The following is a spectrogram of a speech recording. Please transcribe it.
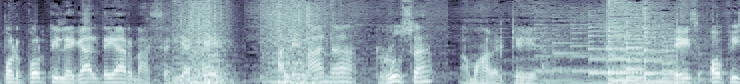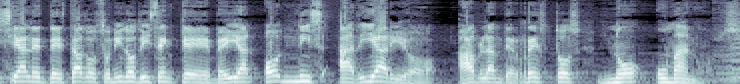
por porte ilegal de armas. ¿Sería que alemana, rusa? Vamos a ver qué era. Es oficiales de Estados Unidos dicen que veían ovnis a diario. Hablan de restos no humanos.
